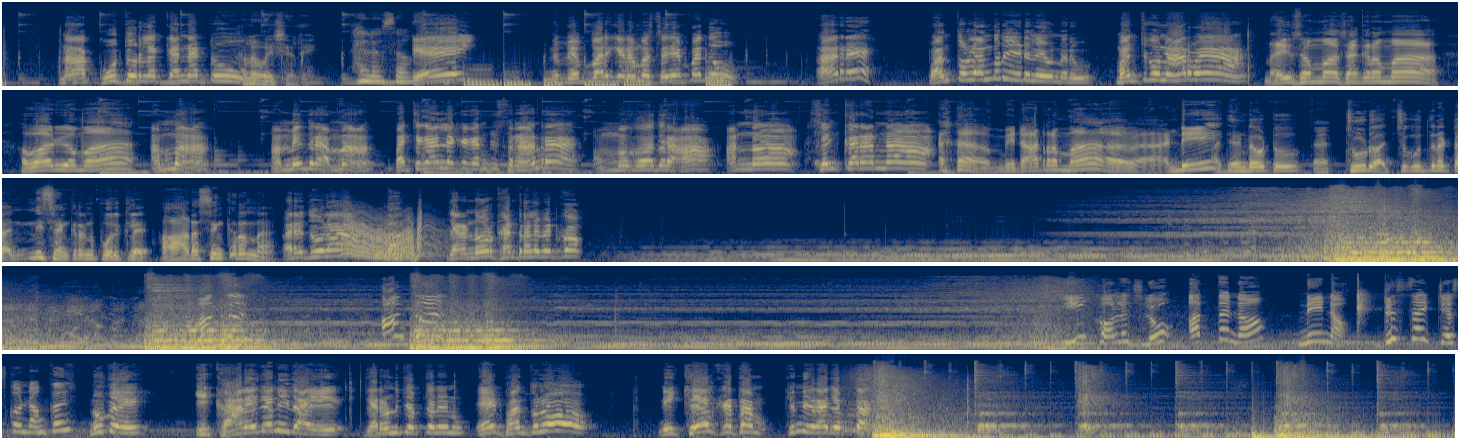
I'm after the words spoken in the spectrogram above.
నా కూతురు లెక్క అన్నట్టు. హలో వైశాలి. Hello sir. ఏయ్ నువ్వెవ్వరికి నమస్తే చెప్పద్దు అరే పంతులందరూ ఈడనే ఉన్నారు. మంచుకున్న ఆరవయా నైస్ అమ్మా శంకరమ్మ. హవారు అమ్మా? అమ్మా అమ్మేంద్ర అమ్మ పచ్చగాళ్ళ లెక్క కనిపిస్తున్నా. రా అమ్మ గోదరా అన్న శంకర్ అన్న. మీ డాక్టర్ అమ్మా అండి. అదేం డౌట్? చూడు అచ్చుగుద్దినట్టు అన్ని శంకరన్న పోలికలే. ఆడ శంకరన్న. అరే దూలా జర నోరు కంట్రోల్ పెట్టుకో. నేనా? డిసైడ్ చేసుకోండి అంకుల్ నువ్వే? ఈ కాలేజే నీదాయే జరండు చెప్తా నేను. ఏ పంతులు? నీ కేల్ కథం. కిందికి రా చెప్తా.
